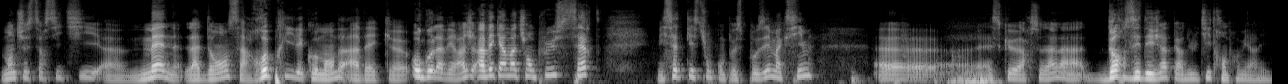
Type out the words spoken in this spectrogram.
Manchester City euh, mène la danse, a repris les commandes avec euh, au goal average, avec un match en plus, certes. Mais cette question qu'on peut se poser, Maxime, euh, est-ce que Arsenal a d'ores et déjà perdu le titre en Première Ligue?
